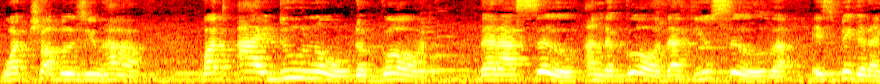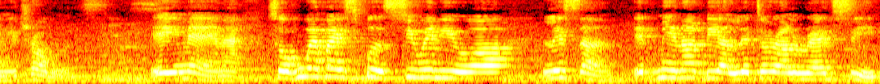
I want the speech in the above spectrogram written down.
what troubles you have. But I do know the God that I serve and the God that you serve is bigger than your troubles. Yes. Amen. So whoever is pursuing you, uh, listen, it may not be a literal Red Sea,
